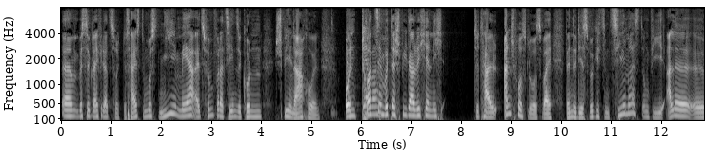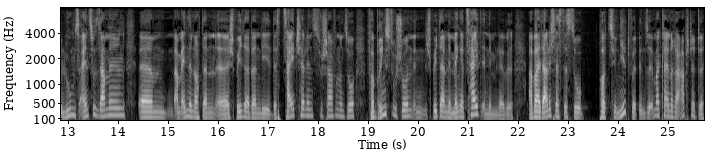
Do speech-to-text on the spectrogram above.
ähm, bist du gleich wieder zurück. Das heißt, du musst nie mehr als fünf oder zehn Sekunden Spiel nachholen. Und Ja, trotzdem aber- wird das Spiel dadurch ja nicht total anspruchslos, weil wenn du dir das wirklich zum Ziel machst, irgendwie alle äh, Looms einzusammeln, ähm, am Ende noch dann äh, später dann die das Zeit-Challenge zu schaffen und so, verbringst du schon in, später eine Menge Zeit in dem Level. Aber dadurch, dass das so portioniert wird in so immer kleinere Abschnitte.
